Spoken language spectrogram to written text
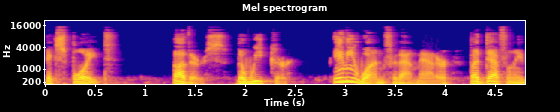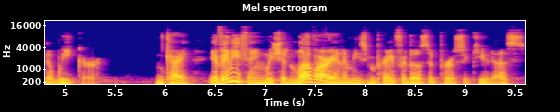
exploit others, the weaker. Anyone for that matter, but definitely the weaker. Okay? If anything, we should love our enemies and pray for those that persecute us.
